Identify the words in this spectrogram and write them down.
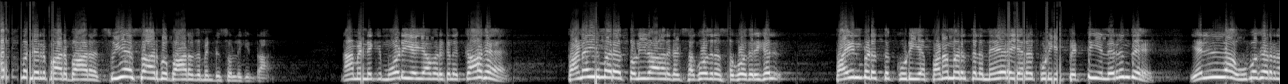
ஆத்ம நிர்பார் பாரத் சுயசார்பு பாரதம் என்று சொல்லுகின்றார். நாம் இன்னைக்கு மோடி ஐயா அவர்களுக்காக பனைமர தொழிலாளர்கள் சகோதர சகோதரிகள் பயன்படுத்தக்கூடிய பனைமரத்தில் மேலே ஏறக்கூடிய பெட்டியிலிருந்து எல்லா உபகரண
